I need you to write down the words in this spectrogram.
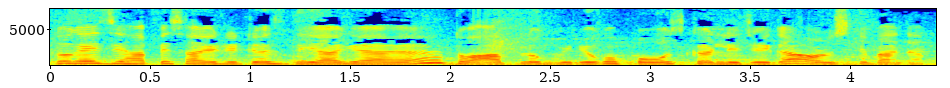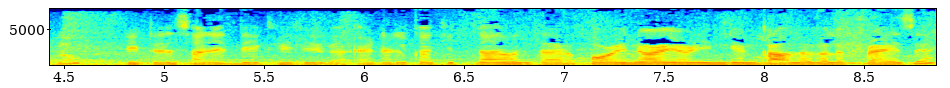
तो गैस यहाँ पे सारी डिटेल्स दिया गया है तो आप लोग वीडियो को पॉज कर लीजिएगा और उसके बाद आप लोग डिटेल्स सारे देख लीजिएगा। एडल्ट का कितना होता है? फॉरेनर या इंडियन का अलग अलग प्राइस है।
